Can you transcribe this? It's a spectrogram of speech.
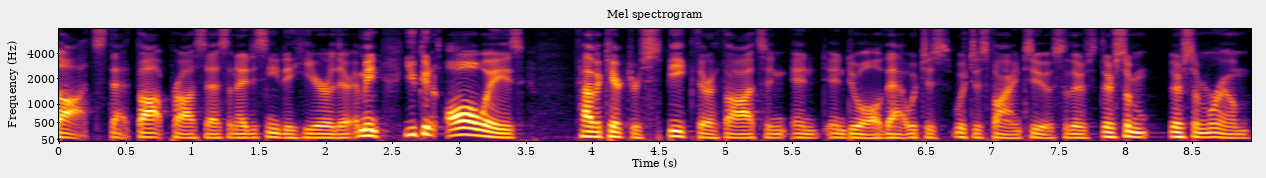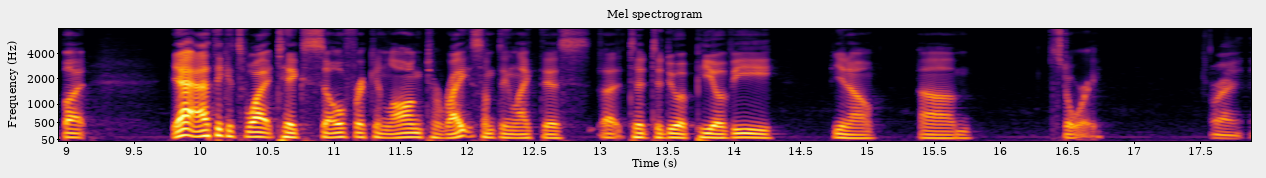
thoughts, that thought process, and I just need to hear their. I mean, you can always have a character speak their thoughts and, and, and do all of that, which is which is fine too. So there's there's some there's some room, but yeah, I think it's why it takes so freaking long to write something like this uh, to to do a POV, you know, um, story. Right.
